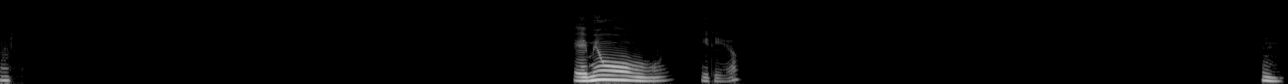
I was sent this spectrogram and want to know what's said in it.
음. 개묘일이에요. 음.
